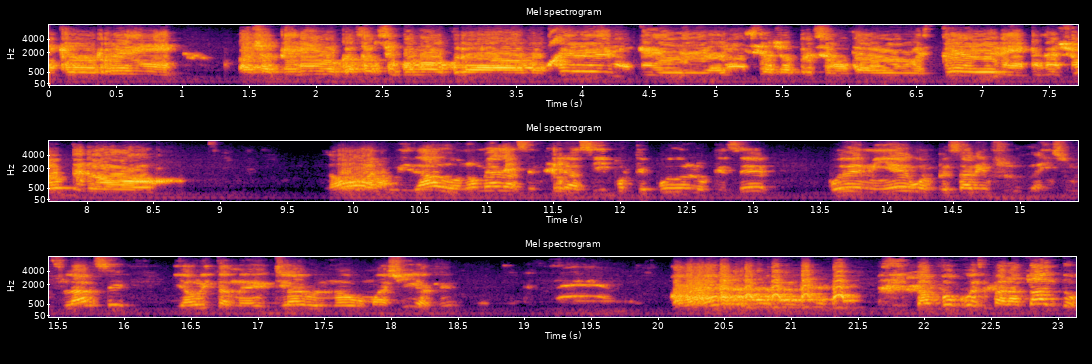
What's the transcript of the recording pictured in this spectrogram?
y que el rey haya querido casarse con otra mujer y que ahí se haya presentado Esther y qué sé yo, pero... No, cuidado, no me hagas sentir así porque puedo enloquecer, puede mi ego empezar a, insuflarse y ahorita me declaro el nuevo Mashiach. ¿eh? Tampoco es para tanto,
